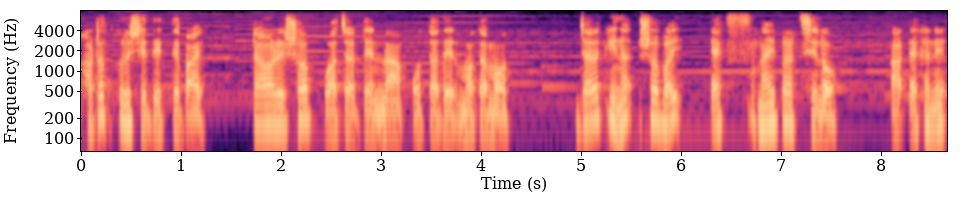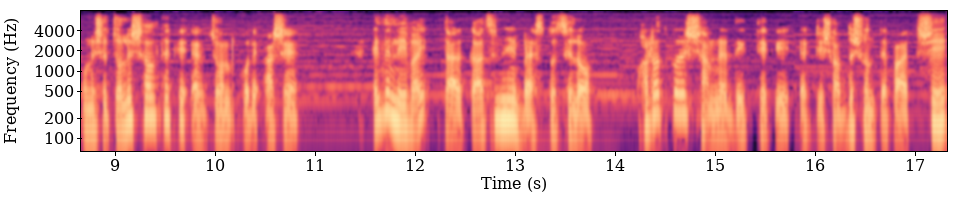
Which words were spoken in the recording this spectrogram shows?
হঠাৎ করে সে দেখতে পায়, টাওয়ারের সব ওয়াচারদের নাম ও তাদের মতামত। যারা কিনা সবাই এক্স স্নাইপার ছিল আর এখানে উনিশশো চল্লিশ সাল থেকে একজন করে আসে। একদিন লিভাই তার কাজ নিয়ে ব্যস্ত ছিল। হঠাৎ করে সামনের দিক থেকে একটি শব্দ শুনতে পায়। সে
